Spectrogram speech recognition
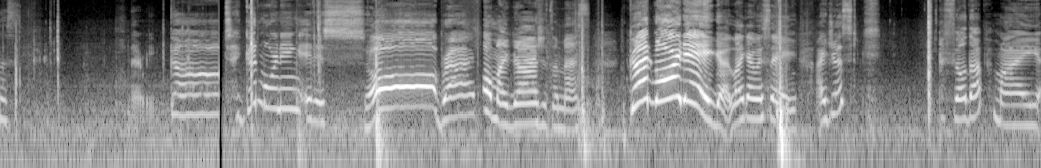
This there we go. Good morning. It is so bright. Oh my gosh, it's a mess. Good morning! Like I was saying, I just filled up my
